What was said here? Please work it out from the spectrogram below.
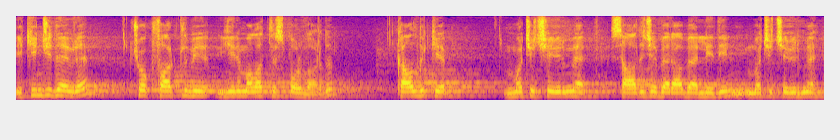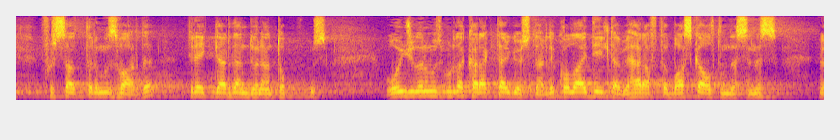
ikinci devre çok farklı bir yeni Malatya Spor vardı. Kaldı ki maçı çevirme sadece beraberliği değil, maçı çevirme fırsatlarımız vardı. Direklerden dönen topumuz. Oyuncularımız burada karakter gösterdi. Kolay değil tabii. Her hafta baskı altındasınız. Ee,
